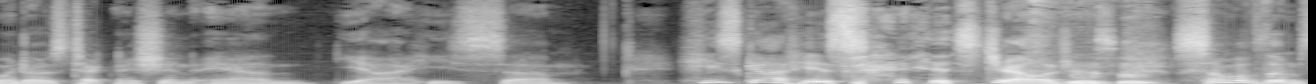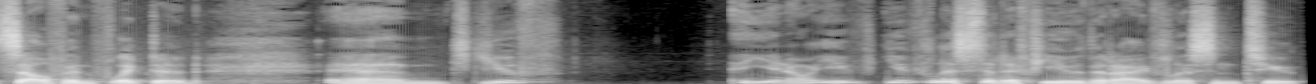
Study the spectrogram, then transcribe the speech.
Windows technician. And yeah, he's. Um, he's got his his challenges some of them self-inflicted and you've you know you've you've listed a few that I've listened to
